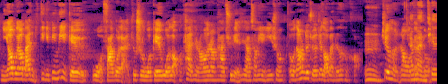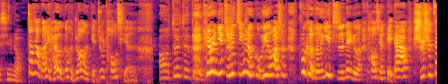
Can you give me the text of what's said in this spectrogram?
你要不要把你弟弟病历给我发过来，就是我给我老婆看一下，然后让他去联系一下相应医生。我当时就觉得这老板真的很好，嗯，这个很让我还蛮贴心的。上下管理还有一个很重要的点就是掏钱。哦，对对对，就是你只是精神鼓励的话，是不可能一直那个的掏钱给大家实实在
